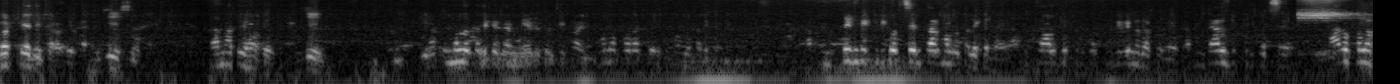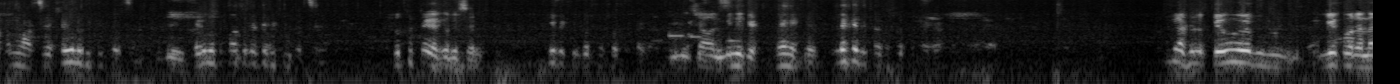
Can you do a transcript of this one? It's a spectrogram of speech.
লটকিয়ে দিতে হবে। জি স্যার জানাতে হবে। জি। মূল্য তালিকা জানিয়ে এটা তো ঠিক হয়। কোনো প্রোডাক্টের মূল্য তালিকা নেই। আপনি ট্রেন বিক্রি করছেন তার মূল্য তালিকা নেই। আপনি চাল বিক্রি করছেন বিভিন্ন রকমের। আপনি ডাল বিক্রি করছেন আরও খোলা পণ্য আছে সেগুলো বিক্রি করছেন। জি। সেগুলো তো কত রেটে বিক্রি করছেন? সত্তর টাকা করে স্যার কি বিক্রি করছেন সত্তর টাকা? মিনিকেট মেনিকে লিখে দিতে হবে। আসলে কেউ ইয়ে করে না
